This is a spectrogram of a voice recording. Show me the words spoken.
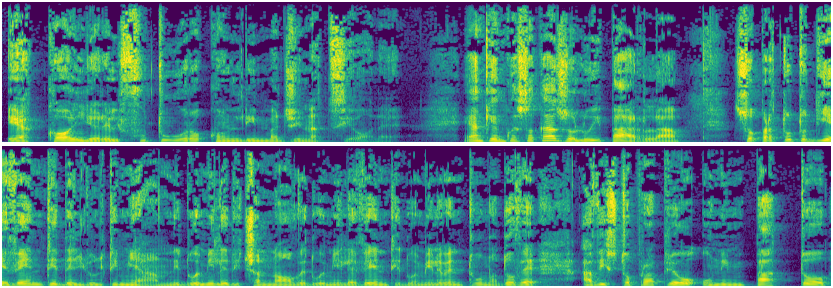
e accogliere il futuro con l'immaginazione. E anche in questo caso lui parla soprattutto di eventi degli ultimi anni, 2019, 2020, 2021, dove ha visto proprio un impatto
